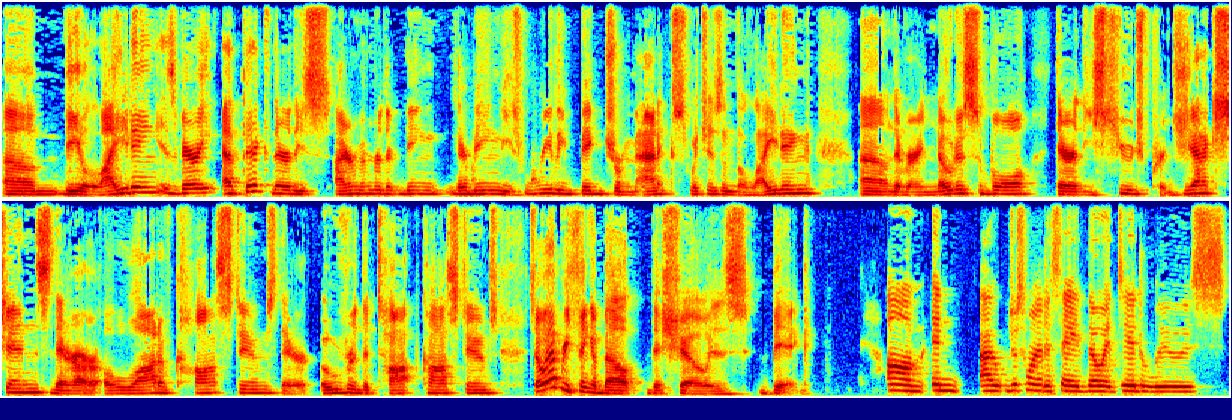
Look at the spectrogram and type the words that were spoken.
Um, the lighting is very epic. There are these. I remember there being there being these really big dramatic switches in the lighting. Um, they're very noticeable. There are these huge projections. There are a lot of costumes. They're over the top costumes. So everything about this show is big. Um, and I just wanted to say, though it did lose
